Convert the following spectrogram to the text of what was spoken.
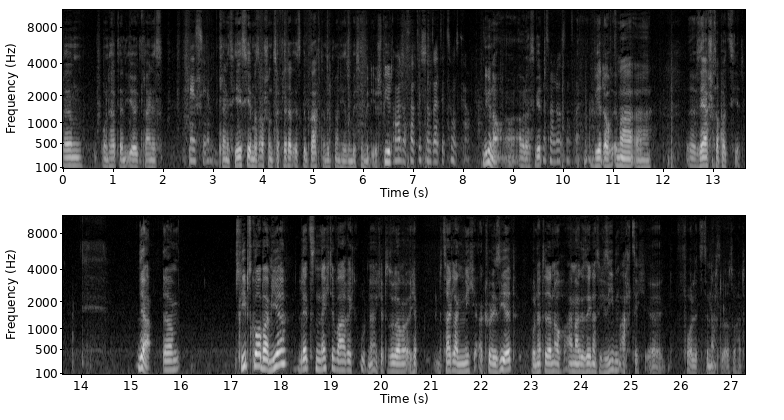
ähm, und hat dann ihr kleines, Häschen. kleines Häschen, was auch schon zerfleddert ist, gebracht, damit man hier so ein bisschen mit ihr spielt. Aber das hat sich schon seit sie zu uns kam. Genau, aber das wird wird auch immer äh, äh, sehr strapaziert. Ja, ähm, Sleep Score bei mir letzten Nächte war recht gut. Ne? Ich hatte sogar, ich habe eine Zeit lang nicht aktualisiert und hatte dann auch einmal gesehen, dass ich 87 äh, vorletzte Nacht oder so hatte.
